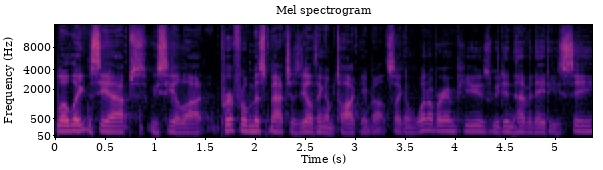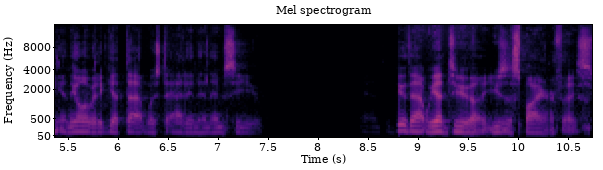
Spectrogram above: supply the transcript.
low latency apps, we see a lot. Peripheral mismatch is the other thing I'm talking about. So like in one of our MPUs, we didn't have an ADC, and the only way to get that was to add in an MCU. And to do that, we had to uh, use a SPI interface.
